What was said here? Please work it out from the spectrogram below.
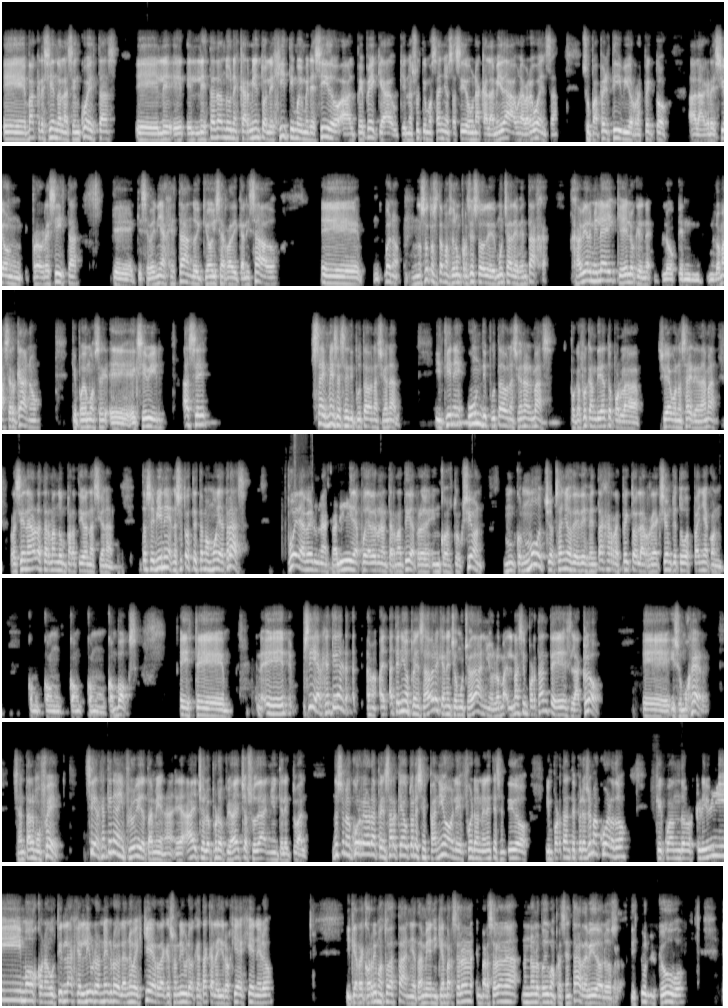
eh, va creciendo en las encuestas, le, está dando un escarmiento legítimo y merecido al PP, que, que en los últimos años ha sido una calamidad, una vergüenza, su papel tibio respecto a la agresión progresista que, se venía gestando y que hoy se ha radicalizado bueno, nosotros estamos en un proceso de mucha desventaja. Javier Milei, que es lo, que, lo, que, lo más cercano que podemos eh, exhibir, hace seis meses es diputado nacional y tiene un diputado nacional más, porque fue candidato por la Ciudad de Buenos Aires, nada más. Recién ahora está armando un partido nacional. Entonces viene, nosotros estamos muy atrás Puede haber una salida, puede haber una alternativa, pero en construcción, con muchos años de desventaja respecto a la reacción que tuvo España con, con, con, Vox. Este, eh, sí, Argentina ha tenido pensadores que han hecho mucho daño. el más importante es la CLO eh, y su mujer, Chantal Mouffe. Sí, Argentina ha influido también, ha, hecho lo propio, ha hecho su daño intelectual no se me ocurre ahora pensar qué autores españoles fueron en este sentido importantes, pero yo me acuerdo que cuando escribimos con Agustín Laje el libro negro de la nueva izquierda, que es un libro que ataca la ideología de género, y que recorrimos toda España también, y que en Barcelona, en Barcelona no lo pudimos presentar debido a los disturbios que hubo.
